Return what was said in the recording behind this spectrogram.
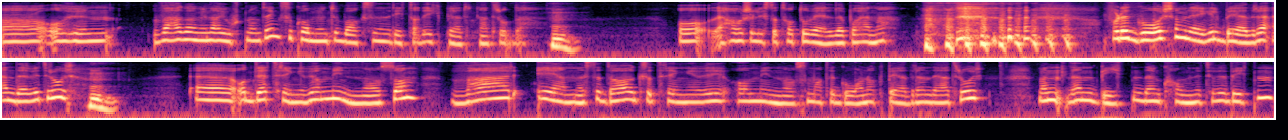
Eh, og hun, hver gang hun har gjort noen ting, så kommer hun tilbake til den Rita, det gikk bedre enn jeg trodde. Mm. Og jeg har så lyst til å tatovere det på henne. For det går som regel bedre enn det vi tror. Mm. Eh, og det trenger vi å minne oss om. Hver eneste dag så trenger vi å minne oss om at det går nok bedre enn det jeg tror. Men den biten, den kognitive biten,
